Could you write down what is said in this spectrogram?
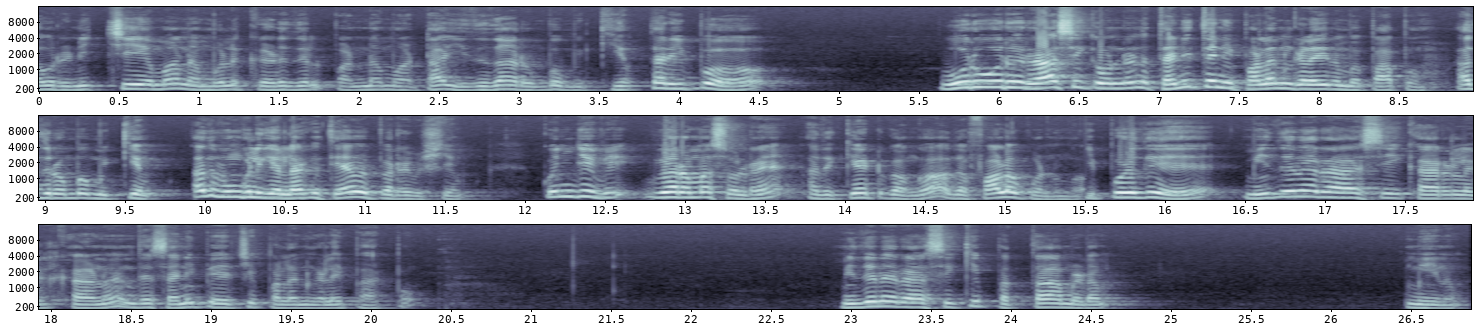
அவர் நிச்சயமாக நம்மளுக்கு கெடுதல் பண்ண மாட்டா. இதுதான் ரொம்ப முக்கியம். சார் இப்போது ஒரு ஒரு ராசிக்கு ஒன்று தனித்தனி பலன்களை நம்ம பார்ப்போம். அது ரொம்ப முக்கியம். அது உங்களுக்கு எல்லாருக்கும் தேவைப்படுற விஷயம். கொஞ்சம் வி விவரமாக சொல்கிறேன் அதை கேட்டுக்கோங்க. அதை ஃபாலோ பண்ணுங்க. இப்பொழுது மிதுன ராசிக்காரர்களுக்கான இந்த சனிப்பெயர்ச்சி பலன்களை பார்ப்போம். மிதுன ராசிக்கு பத்தாம் இடம். மீனம்.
